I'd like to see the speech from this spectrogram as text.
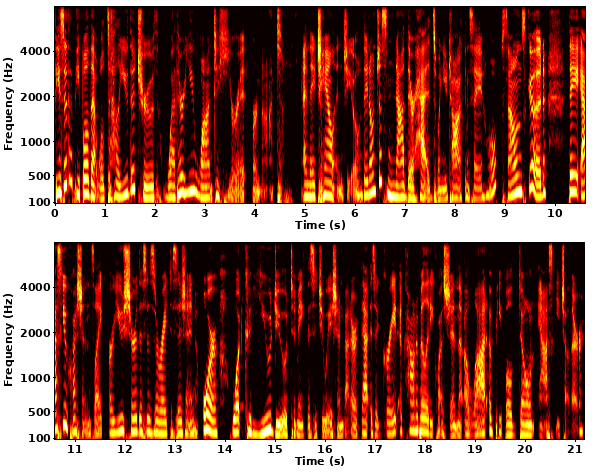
These are the people that will tell you the truth whether you want to hear it or not. And they challenge you. They don't just nod their heads when you talk and say, Oh, sounds good. They ask you questions like, Are you sure this is the right decision? Or what could you do to make the situation better? That is a great accountability question that a lot of people don't ask each other.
